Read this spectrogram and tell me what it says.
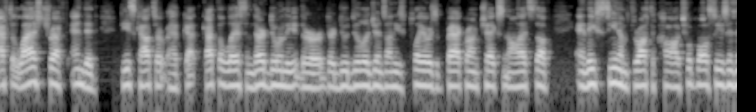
After last draft ended, these scouts are, have got got the list and they're doing the, their their due diligence on these players, background checks, and all that stuff and they've seen him throughout the college football season.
